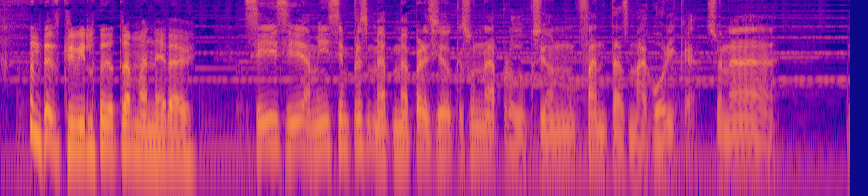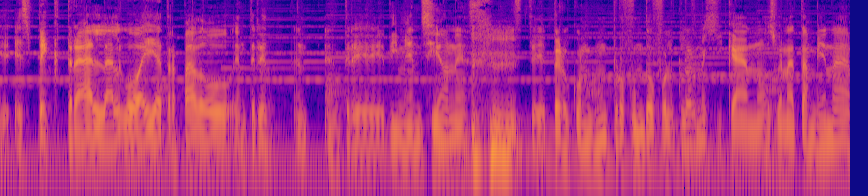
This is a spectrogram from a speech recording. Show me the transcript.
describirlo de otra manera. güey. Sí, sí, a mí siempre me ha, me ha parecido que es una producción fantasmagórica. Suena espectral, algo ahí atrapado entre, en- entre dimensiones, este, pero con un profundo folclore mexicano. Suena también a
